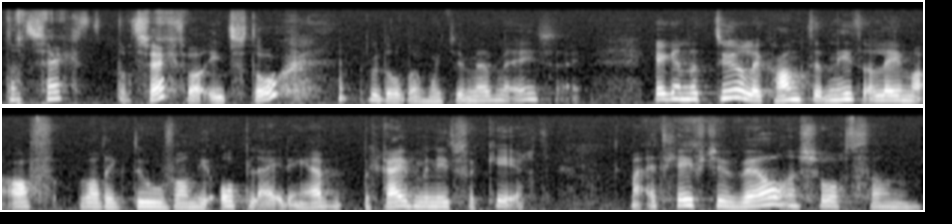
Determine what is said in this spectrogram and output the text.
dat, zegt, dat zegt wel iets, toch? ik bedoel, dat moet je met me eens zijn. Kijk, en natuurlijk hangt het niet alleen maar af wat ik doe van die opleiding. Hè. Begrijp me niet verkeerd. Maar het geeft je wel een soort van.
